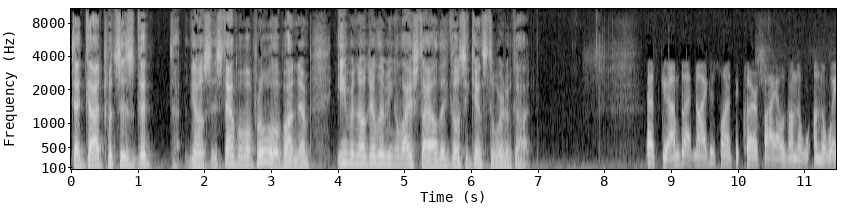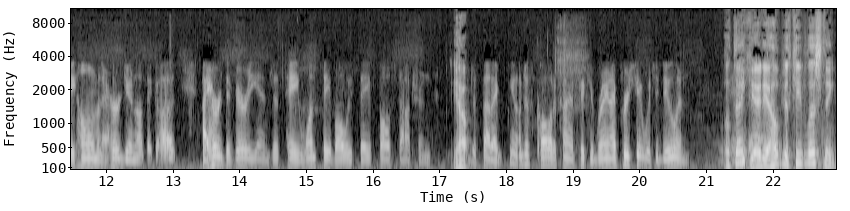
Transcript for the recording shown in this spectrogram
that God puts His good, you know, His stamp of approval upon them, even though they're living a lifestyle that goes against the Word of God. That's good. I'm glad. No, I just wanted to clarify. I was on the on the way home and I heard you, and I was like, oh, I heard the very end. Just hey, once saved, always saved. False doctrine. Yeah. I just thought I, you know, just call it to kind of pick your brain. I appreciate what you do, and Well, thank you, Eddie. I hope you'll keep listening.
